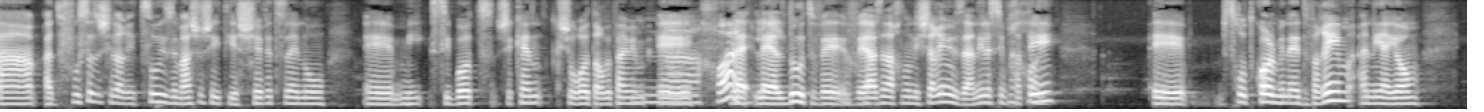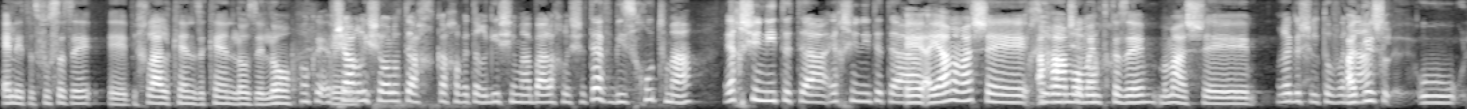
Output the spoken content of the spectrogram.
הדפוס הזה של הריצוי זה משהו שהתיישב אצלנו אה, מסיבות שכן קשורות הרבה פעמים אה, נכון. ל, לילדות, ו, נכון. ואז אנחנו נשארים עם זה. אני, לשמחתי, נכון. אה, בזכות כל מיני דברים, אני היום... אין לי את הדפוס הזה אה, בכלל, כן זה כן, לא זה לא. אוקיי, okay, אפשר אה, לשאול אותך ככה ותרגישי מה בא לך לשתף, בזכות מה? איך שינית את ה... איך שינית את ה... אה, היה ממש אהה מומנט כזה, ממש. רגע של תובנה. עד גיל, הוא,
